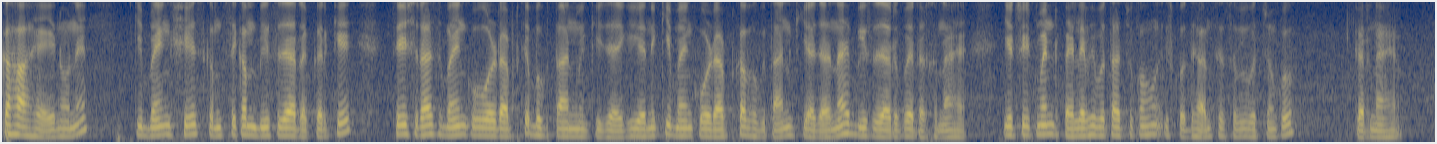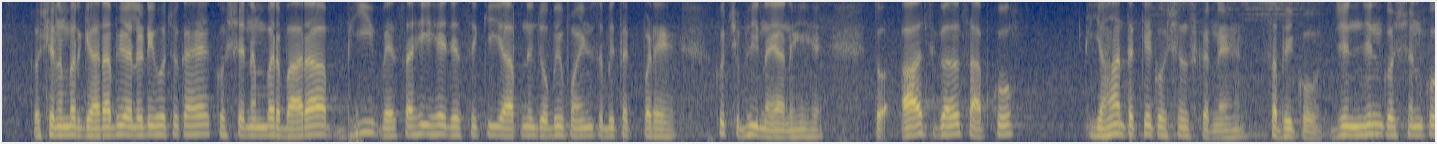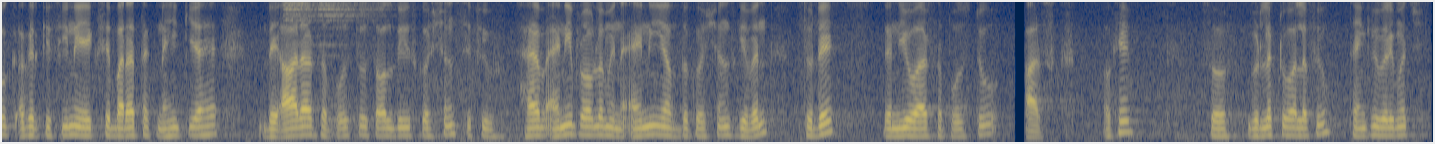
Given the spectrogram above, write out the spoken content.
कहा है इन्होंने कि बैंक शेष कम से कम बीस हज़ार रख करके शेष राशि बैंक ओवरड्राफ्ट के भुगतान में की जाएगी। यानी कि बैंक ओवरड्राफ्ट का भुगतान किया जाना है, बीस हज़ार रुपये रखना है। ये ट्रीटमेंट पहले भी बता चुका हूँ, इसको ध्यान से सभी बच्चों को करना है। क्वेश्चन नंबर ग्यारह भी ऑलरेडी हो चुका है। क्वेश्चन नंबर बारह भी वैसा ही है, जैसे कि आपने जो भी पॉइंट्स अभी तक पढ़े हैं कुछ भी नया नहीं है। तो आज गर्ल्स आपको यहाँ तक के क्वेश्चंस करने हैं, सभी को। जिन जिन क्वेश्चन को अगर किसी ने एक से बारह तक नहीं किया है they are are suppose to solve these question if you have any problem in any of the question given today then you are suppose to ask okay so good luck to all of you thank you very much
